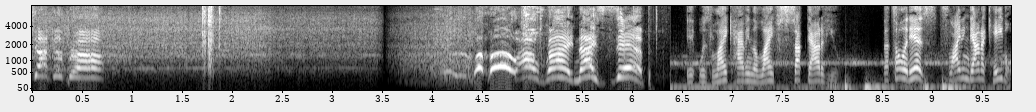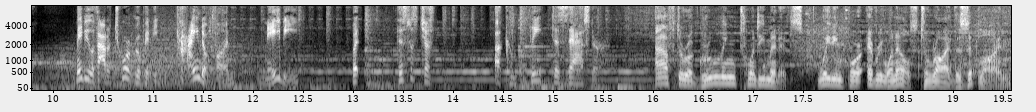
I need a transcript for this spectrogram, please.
Shaka bra! Woohoo! All right, nice zip! It was like having the life sucked out of you. That's all it is, sliding down a cable. Maybe without a tour group it'd be kind of fun. Maybe. But this was just a complete disaster. After a grueling 20 minutes waiting for everyone else to ride the zip line,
